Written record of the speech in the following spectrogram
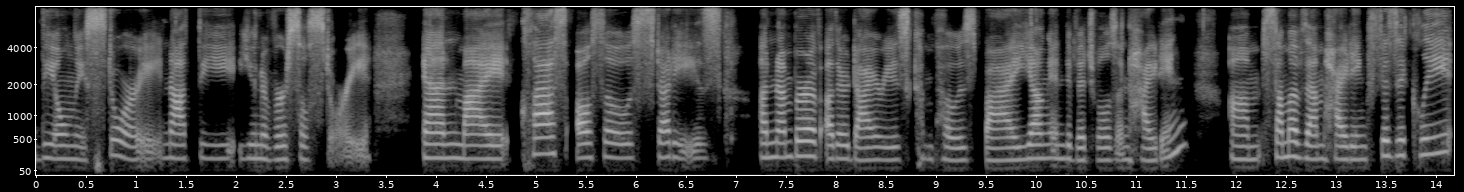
the only story, not the universal story. And my class also studies a number of other diaries composed by young individuals in hiding, um, some of them hiding physically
